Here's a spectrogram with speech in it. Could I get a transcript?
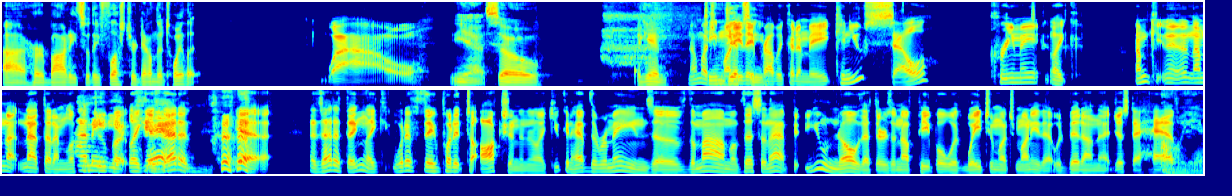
uh, her body, so they flushed her down the toilet. wow. Yeah. So again, How much Team money they probably could have made. Can you sell cremate? Like, I'm and I'm not not that I'm looking I mean, to, but you like, is that a yeah? Is that a thing? Like, what if they put it to auction and they're like, you can have the remains of the mom of this and that? But you know that there's enough people with way too much money that would bid on that just to have. oh yeah,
